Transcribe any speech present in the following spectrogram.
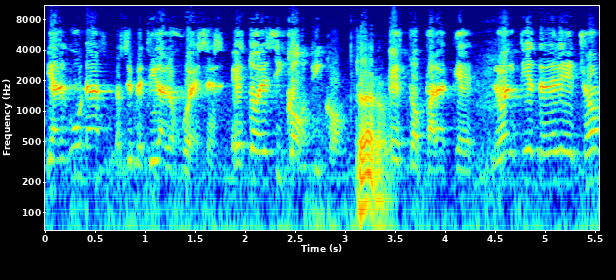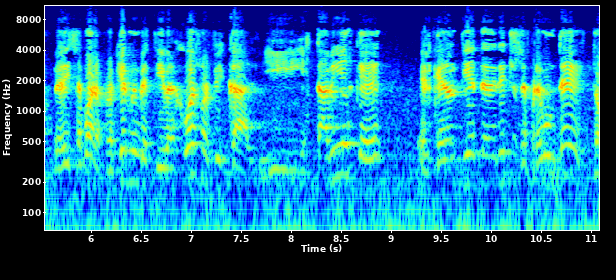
y algunas los investigan los jueces. Esto es psicótico. Claro. Esto para que no entiende derecho, le dice, bueno, pero ¿quién me investiga? ¿El juez o el fiscal? Y está bien que el que no entiende derecho se pregunte esto.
